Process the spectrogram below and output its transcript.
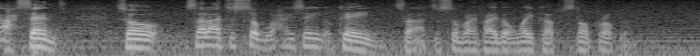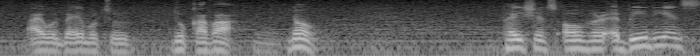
Ahsant. So, Salat al-Subh, I say, okay, Salat al-Subh, if I don't wake up, it's no problem. I will be able to do qadha. Hmm. No. Patience over obedience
